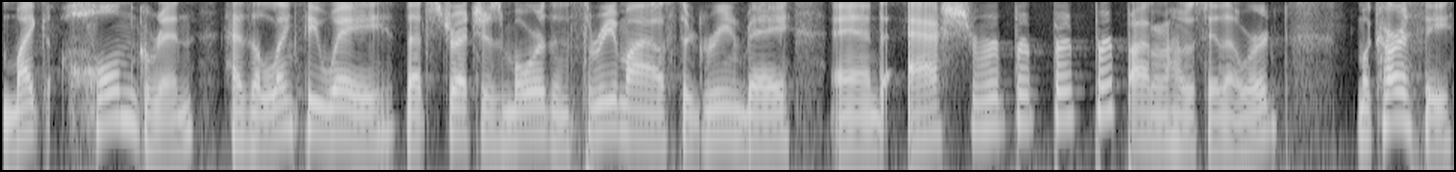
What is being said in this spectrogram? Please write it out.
Mike Holmgren has a lengthy way that stretches more than three miles through Green Bay and Ash. I don't know how to say that word. McCarthy,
